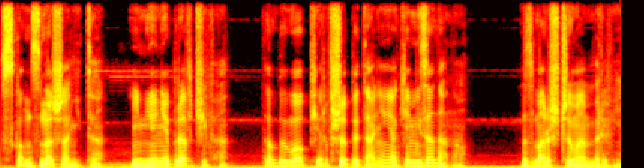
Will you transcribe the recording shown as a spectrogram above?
Skąd znasz Anitę? Imię nieprawdziwe. To było pierwsze pytanie, jakie mi zadano. Zmarszczyłem brwi.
